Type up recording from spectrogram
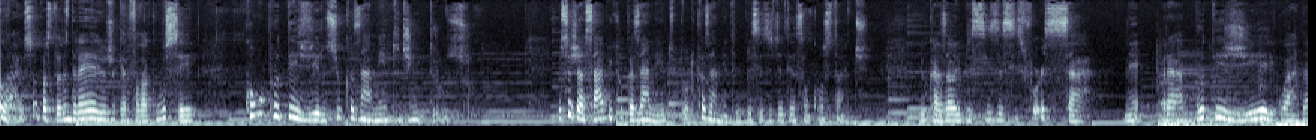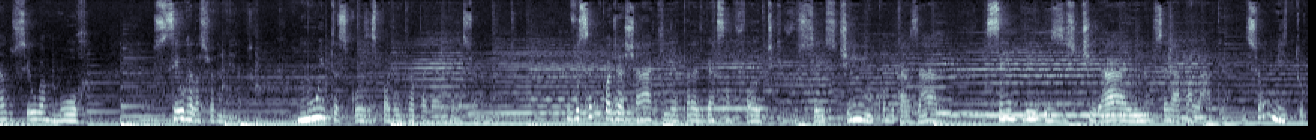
Olá, eu sou a pastora Andréa e hoje eu quero falar com você como proteger o seu casamento de intruso. Você já sabe que o casamento, todo casamento, ele precisa de atenção constante. E o casal ele precisa se esforçar, né, para proteger e guardar o seu amor, o seu relacionamento. Muitas coisas podem atrapalhar o relacionamento. E você não pode achar que aquela ligação forte que vocês tinham quando casaram sempre existirá e não será abalada. Isso é um mito.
